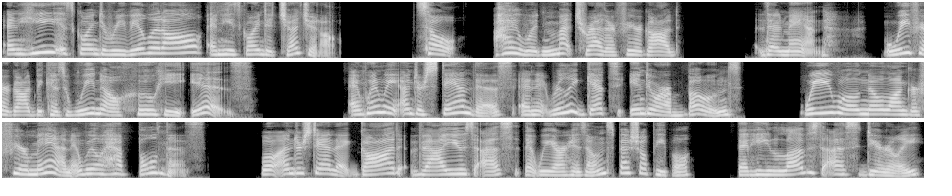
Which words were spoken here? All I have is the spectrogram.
and He is going to reveal it all and He's going to judge it all. So I would much rather fear God than man. We fear God because we know who He is. And when we understand this and it really gets into our bones, we will no longer fear man and we'll have boldness. We'll understand that God values us, that we are His own special people, that He loves us dearly,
